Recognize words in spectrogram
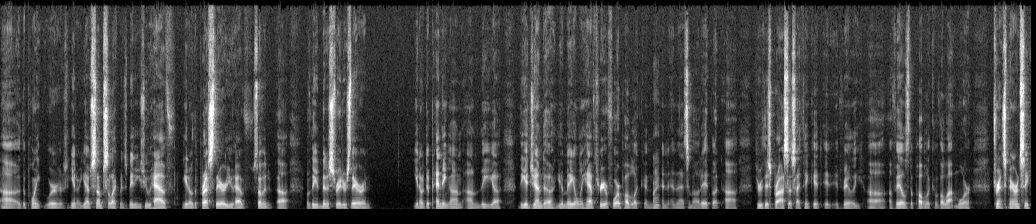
uh, the point where, you know, you have some selectmen's meetings, you have, you know, the press there, you have some uh, of the administrators there, and, you know, depending on, on the, uh, the agenda, you may only have three or four public, and, Right. and, and that's about it. But uh, through this process, I think it, it, it really uh, avails the public of a lot more transparency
